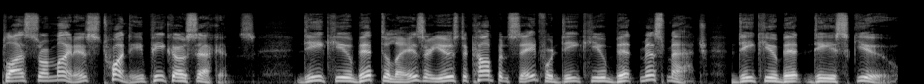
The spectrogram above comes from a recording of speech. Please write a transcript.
plus or minus 20 picoseconds. DQ bit delays are used to compensate for DQ bit mismatch, DQ bit deskew.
